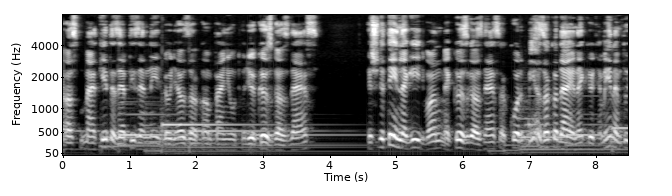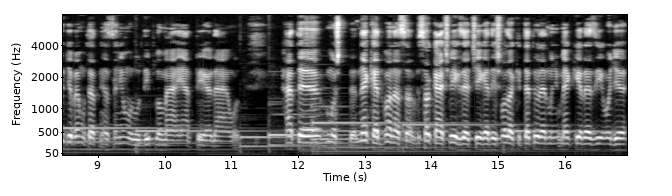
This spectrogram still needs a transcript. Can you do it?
azt már 2014-ben ugye azzal kampányolt, hogy ő közgazdász, és hogyha tényleg így van, meg közgazdász, akkor mi az akadálya neki, hogyha miért nem tudja bemutatni azt a nyomorú diplomáját például? Hát most neked van a szakács végzettséged, és valaki te tőled mondjuk megkérdezi, hogy,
